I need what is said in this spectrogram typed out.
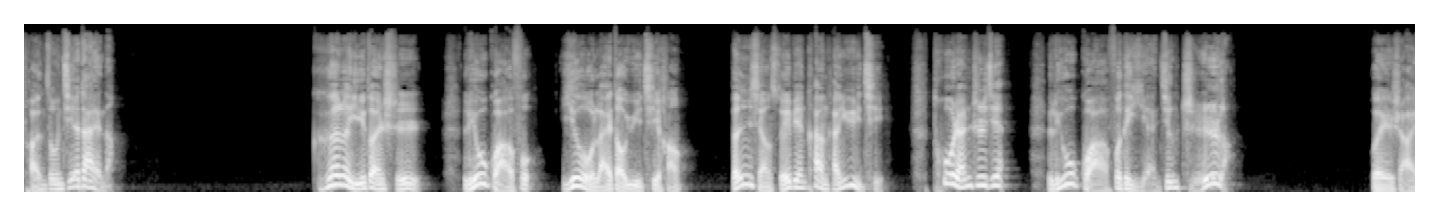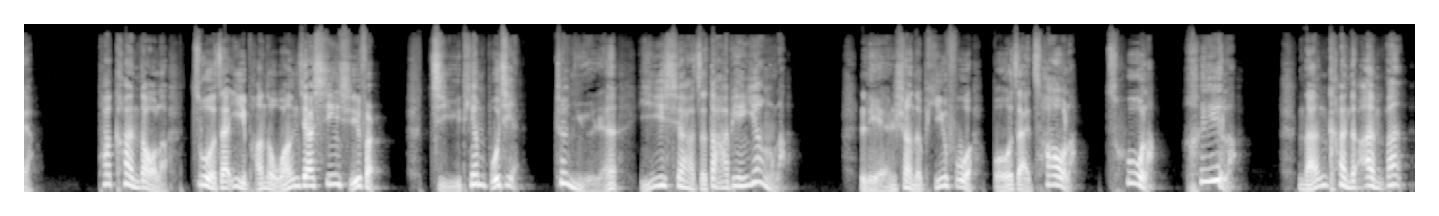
传宗接代呢。隔了一段时日，刘寡妇又来到玉器行，本想随便看看玉器，突然之间，刘寡妇的眼睛直了。为啥呀？她看到了坐在一旁的王家新媳妇儿，几天不见，这女人一下子大变样了，脸上的皮肤不再糙了、粗了、黑了，难看的暗斑。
